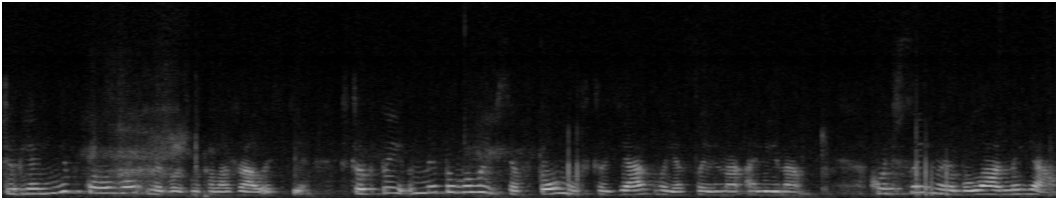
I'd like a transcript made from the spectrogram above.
щоб я ні в кого не викликала жалості, щоб ти не помилився в тому, що я твоя сильна Аліна. Хоч сильною була не я,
